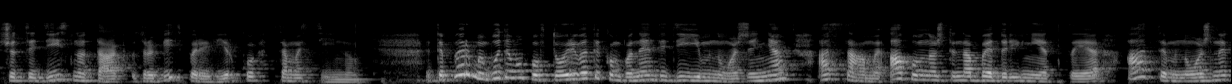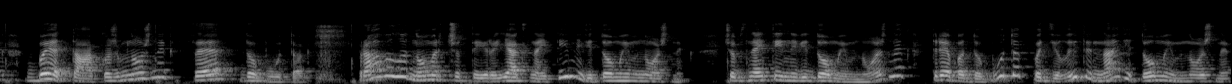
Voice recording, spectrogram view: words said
що це дійсно так. Зробіть перевірку самостійно. Тепер ми будемо повторювати компоненти дії множення, а саме а помножити на Б дорівнює С, а це множник, Б також множник, це добуток. Правило номер 4. Як знайти невідомий множник? Щоб знайти невідомий множник, треба добуток поділити на відомий множник.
